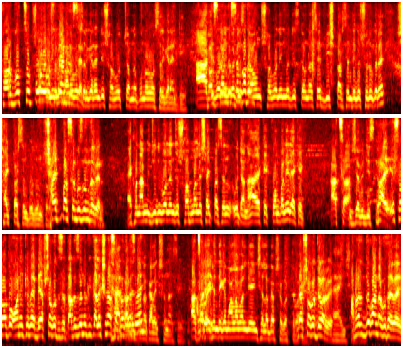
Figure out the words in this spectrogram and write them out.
সর্বোচ্চ পনেরো বছর গ্যারান্টি গ্যারান্টি সর্বোচ্চ আপনার পনেরো বছরের গ্যারান্টি আর? ডিসকাউন্ট সর্বনিম্ন ডিসকাউন্ট আছে বিশ পার্সেন্ট থেকে শুরু করে ষাট পার্সেন্ট পর্যন্ত। ষাট পার্সেন্ট পর্যন্ত দেবেন? এখন আমি যদি বলেন যে সব মালে ষাট পার্সেন্ট ওইটা না এক এক কোম্পানির এক এক আচ্ছা। হিসাবে ডিসকাউন্ট ভাই এছাড়া তো অনেকে ভাই ব্যবসা করতেছে। তাদের জন্য কি কালেকশন আছে হ্যাঁ আপনাদের কাছে ভাই? জন্য কালেকশন আছে। আচ্ছা এখান থেকে মালামাল নিয়ে ইনশাল্লাহ ব্যবসা করতে পারবে। ব্যবসা করতে পারবে? হ্যাঁ, ইনশাআল্লাহ। আপনাদের দোকানটা কোথায় ভাই?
